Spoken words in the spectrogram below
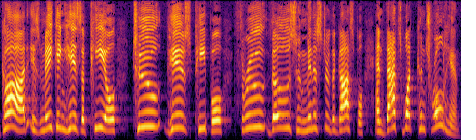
God is making his appeal to his people through those who minister the gospel, and that's what controlled him.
